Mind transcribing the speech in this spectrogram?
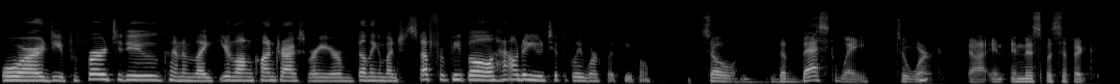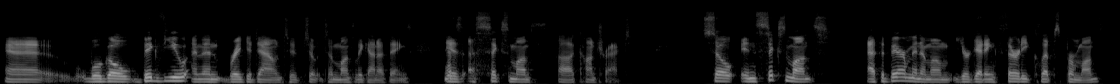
Or do you prefer to do kind of like year-long contracts where you're building a bunch of stuff for people? How do you typically work with people? So the best way to mm-hmm. work uh, in in this specific. Uh, we'll go big view and then break it down to to, to monthly kind of things. Yep. Is a six month uh, contract. So in six months, at the bare minimum, you're getting 30 clips per month,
